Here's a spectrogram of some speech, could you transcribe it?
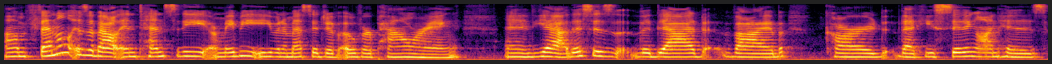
Um, Fennel is about intensity or maybe even a message of overpowering and yeah, this is the dad vibe card that he's sitting on his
